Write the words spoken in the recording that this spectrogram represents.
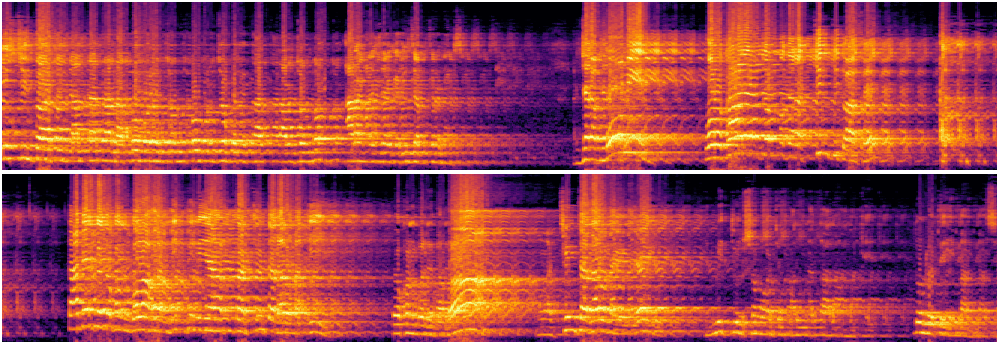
নিশ্চিন্ত আছেন যে আল্লাহ তাআলা কবরের জন্য কবর জগতে তার জন্য আরামের জায়গা রিজার্ভ করে রাখছেন যারা মুমিন, পরকালের জন্য যারা চিন্তিত আছে, তাদেরকে যখন বলা হয় মৃত্যু নিয়ে আপনার চিন্তা ধারণা কি? তখন বলে, বাবা, আমার চিন্তা ধারণা মৃত্যুর সময় যেন আল্লাহ তাআলা আমাকে দৌলতে ইমান দিয়েছে।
